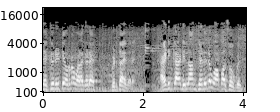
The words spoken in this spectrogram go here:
ಸೆಕ್ಯೂರಿಟಿ ಅವ್ರನ್ನ ಒಳಗಡೆ ಬಿಡ್ತಾ ಇದ್ದಾರೆ. ಐಡಿ ಕಾರ್ಡ್ ಇಲ್ಲ ಅಂತ ಹೇಳಿದ್ರೆ ವಾಪಸ್ ಹೋಗ್ಬೇಕು.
